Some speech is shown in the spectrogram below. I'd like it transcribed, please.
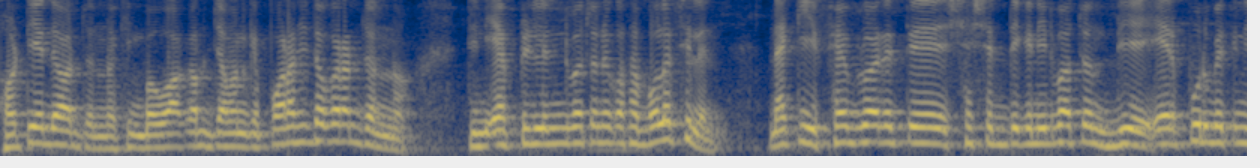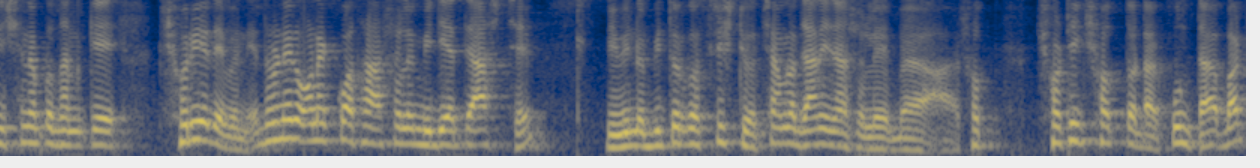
হটিয়ে দেওয়ার জন্য কিংবা ওয়াকারুজ্জামানকে পরাজিত করার জন্য তিনি এপ্রিলের নির্বাচনের কথা বলেছিলেন? নাকি ফেব্রুয়ারিতে শেষের দিকে নির্বাচন দিয়ে এর পূর্বে তিনি সেনাপ্রধানকে সরিয়ে দেবেন? এ ধরনের অনেক কথা আসলে মিডিয়াতে আসছে। বিভিন্ন বিতর্ক সৃষ্টি হচ্ছে। আমরা জানি না আসলে সঠিক সত্যটা কোনটা, বাট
